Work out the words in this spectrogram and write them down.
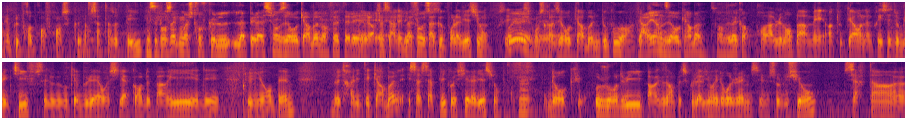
Elle est plus propre en France que dans certains autres pays. Mais c'est pour ça que moi je trouve que l'appellation zéro carbone, en fait, elle est. Alors ça, c'est un débat pas que pour l'aviation. C'est est-ce qu'on sera zéro carbone tout court Il n'y a rien de zéro carbone, on est d'accord. Probablement pas, mais en tout cas, on a pris cet objectif, c'est le vocabulaire aussi accord de Paris et des, de l'Union européenne neutralité carbone et ça s'applique aussi à l'aviation. Mm. Donc aujourd'hui, par exemple, est-ce que l'avion hydrogène c'est une solution? Certains euh,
